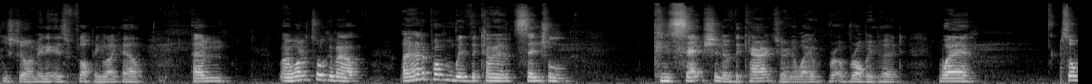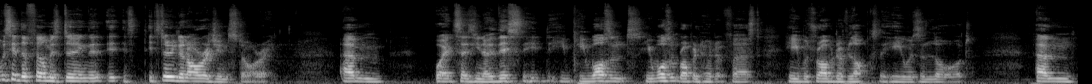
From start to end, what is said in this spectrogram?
You sure? I mean, it is flopping like hell. Um, I want to talk about. I had a problem with the kind of central conception of the character in a way of of Robin Hood, where so obviously the film is doing the, it's it's doing an origin story, um, where it says you know this he, he, he wasn't he wasn't Robin Hood at first he was Robin of Locksley he was a lord, um,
